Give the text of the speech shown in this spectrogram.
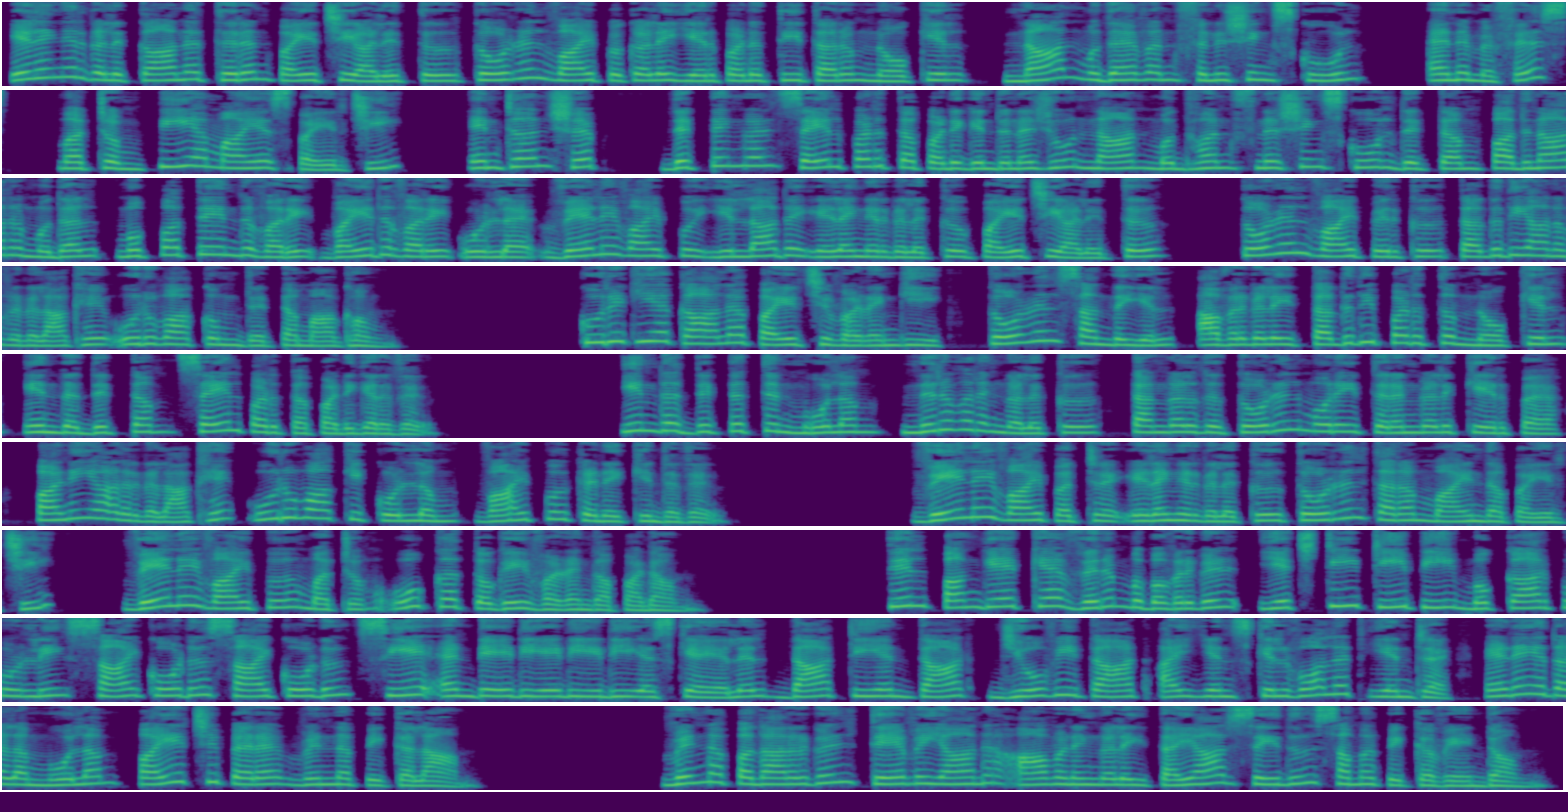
இளைஞர்களுக்கான திறன் பயிற்சி அளித்து தொழில் வாய்ப்புகளை ஏற்படுத்தி தரும் நோக்கில் நான் முதேவன் ஃபினிஷிங் ஸ்கூல் என்எம்எஃப்எஸ் மற்றும் பிஎம்ஐஎஸ் பயிற்சி இன்டர்ன்ஷிப் திட்டங்கள் செயல்படுத்தப்படுகின்றன. ஜூன் நான் முத்வன் ஃபினிஷிங் ஸ்கூல் திட்டம் பதினாறு முதல் முப்பத்தைந்து வரை வயது வரை உள்ள வேலைவாய்ப்பு இல்லாத இளைஞர்களுக்கு பயிற்சி அளித்து தொழில் வாய்ப்பிற்கு தகுதியானவர்களாக உருவாக்கும் திட்டமாகும். குறுகிய கால பயிற்சி வழங்கி தொழில் சந்தையில் அவர்களை தகுதிப்படுத்தும் நோக்கில் இந்த திட்டம் செயல்படுத்தப்படுகிறது. இந்த திட்டத்தின் மூலம் நிறுவனங்களுக்கு தங்களது தொழில்முறை திறன்களுக்கேற்ப பணியாளர்களாக உருவாக்கிக் கொள்ளும் வாய்ப்பு கிடைக்கின்றது. வேலைவாய்ப்பற்ற இளைஞர்களுக்கு தொழில் தரம் வாய்ந்த பயிற்சி வேலைவாய்ப்பு மற்றும் ஊக்கத்தொகை வழங்கப்படும். தில் பங்கேற்க விரும்புபவர்கள் எச்டிடிபி முக்கார் புள்ளி சாய்கோடு சாய்கோடு சிஏஎன்டேடிஏடிஎஸ்கேஎல்எல் dot TN dot gov dot IN skill wallet என்ற இணையதளம் மூலம் பயிற்சி பெற விண்ணப்பிக்கலாம். விண்ணப்பதாரர்கள் தேவையான ஆவணங்களை தயார் செய்து சமர்ப்பிக்க வேண்டும்.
